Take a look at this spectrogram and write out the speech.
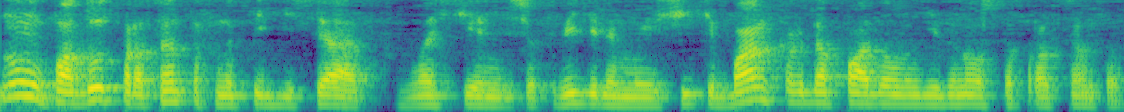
Ну, упадут процентов на 50, на 70. Видели мы и Ситибанк, когда падал на 90 процентов.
